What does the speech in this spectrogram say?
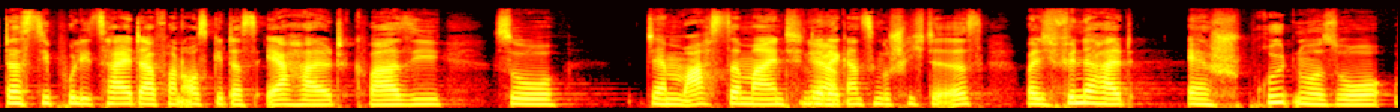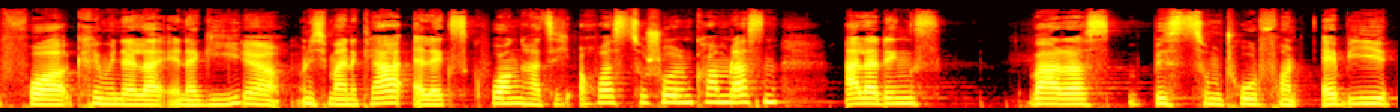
dass die Polizei davon ausgeht, dass er halt quasi so der Mastermind hinter Ja. der ganzen Geschichte ist. Weil ich finde halt, er sprüht nur so vor krimineller Energie. Ja. Und ich meine, klar, Alex Kwong hat sich auch was zu Schulden kommen lassen. Allerdings war das bis zum Tod von Abby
